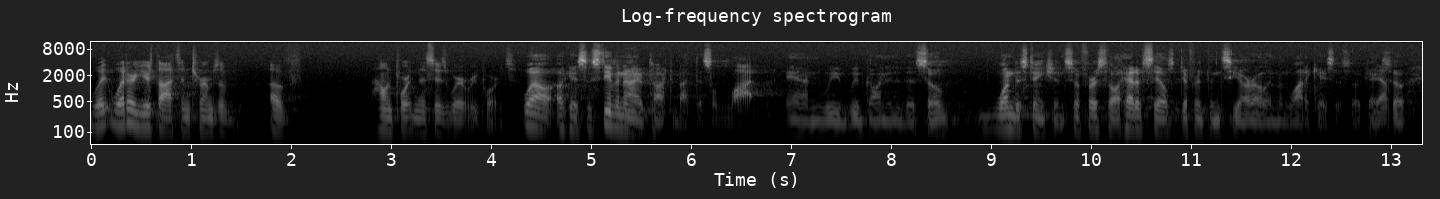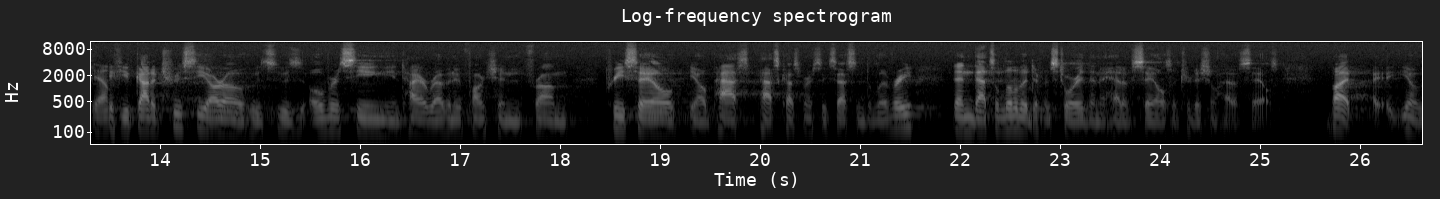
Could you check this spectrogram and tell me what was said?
what, what are your thoughts in terms of, of how important this is where it reports? Well, okay, so Steve and I have talked about this a lot, and we, we've gone into this. So one distinction. So first of all, head of sales different than CRO in a lot of cases, okay? Yep, So yep. if you've got a true CRO who's, who's overseeing the entire revenue function from pre-sale, you know, past, past customer success and delivery, then that's a little bit different story than a head of sales, a traditional head of sales. But, you know,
